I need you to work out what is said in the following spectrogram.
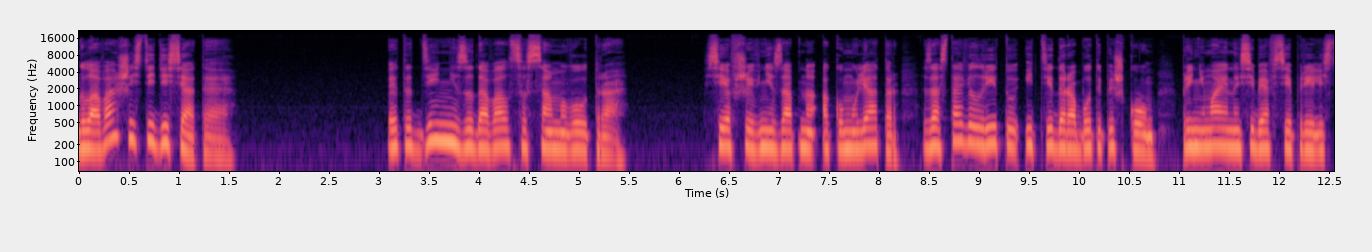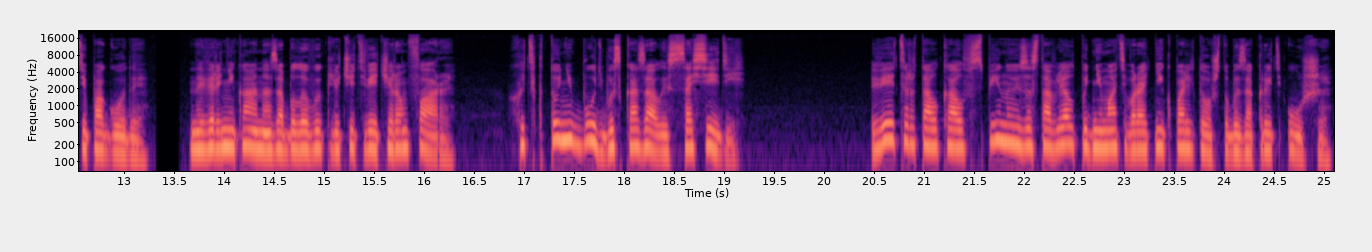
Глава 60. Этот день не задавался с самого утра. Севший внезапно аккумулятор заставил Риту идти до работы пешком, принимая на себя все прелести погоды. Наверняка она забыла выключить вечером фары. Хоть кто-нибудь бы сказал из соседей. Ветер толкал в спину и заставлял поднимать воротник пальто, чтобы закрыть уши.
